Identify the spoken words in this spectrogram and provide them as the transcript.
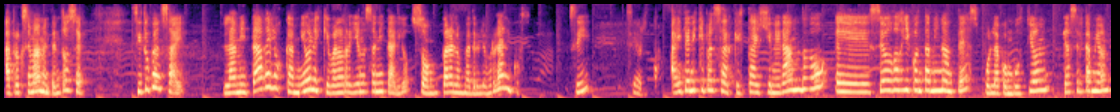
aproximadamente. Entonces, si tú pensáis, la mitad de los camiones que van al relleno sanitario son para los materiales orgánicos, ¿sí? Cierto. Ahí tenéis que pensar que estáis generando eh, CO2 y contaminantes por la combustión que hace el camión.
